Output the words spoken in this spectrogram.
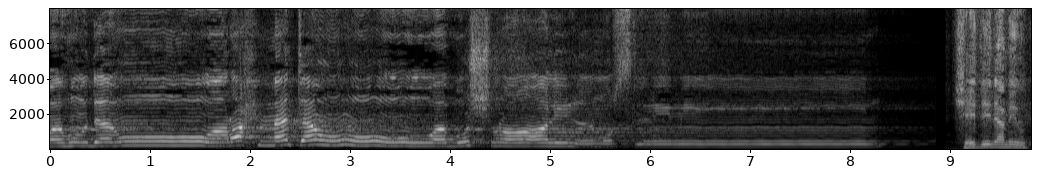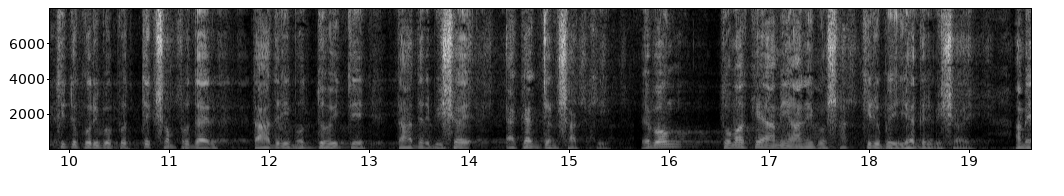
وهدى ورحمة وبشرى للمسلمين সেই দিন আমি উত্থিত করিব প্রত্যেক সম্প্রদায়ের তাহাদেরই মধ্য হইতে তাহাদের বিষয়ে এক একজন সাক্ষী এবং তোমাকে আমি আনিব সাক্ষীরূপে ইহাদের বিষয়ে আমি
